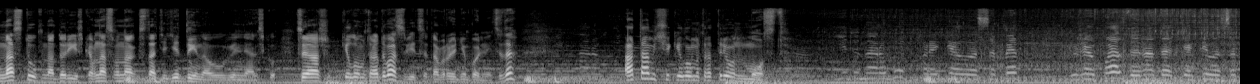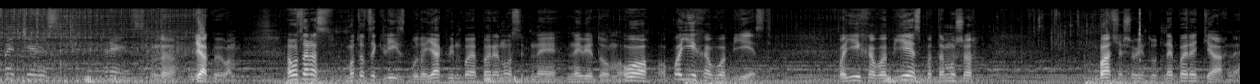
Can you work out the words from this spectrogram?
наступна доріжка. В нас вона, кстати, єдина у Вільнянську. Це аж кілометра два звідси, там в районі больниці, так? Да? А там ще кілометра три он мост. Їду на роботу, перетягла велосипед, вже опаздую, треба тягти велосипед через рейс. Да. Дякую вам. А от зараз мотоцикліст буде, як він буде переносити, не, невідомо. О, поїхав в об'їзд. Поїхав в об'їзд, тому що бачить, що він тут не перетягне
